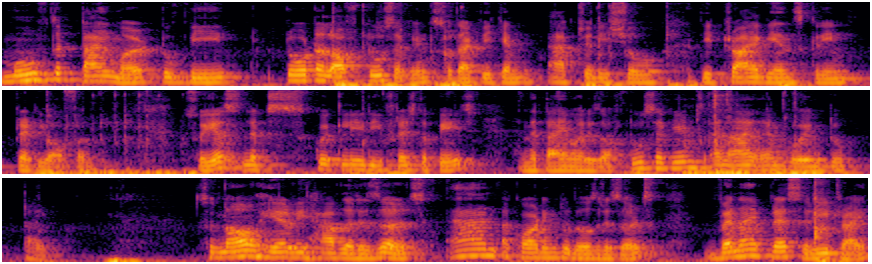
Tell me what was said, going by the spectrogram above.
move the timer to be total of two seconds so that we can actually show the try again screen pretty often so yes hmm. let's quickly refresh the page and the timer is of two seconds and I am going to type. So now here we have the results and according to those results when I press retry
